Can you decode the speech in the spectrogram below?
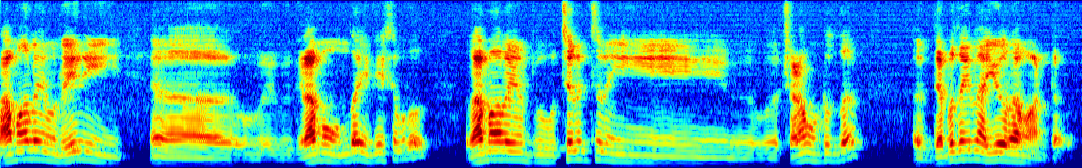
రామాలయం లేని గ్రామం ఉందా ఈ దేశంలో? రామాలయం ఉచ్చరించని క్షణం ఉంటుందా? దెబ్బతగిన అయ్యో రామ అంటారు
